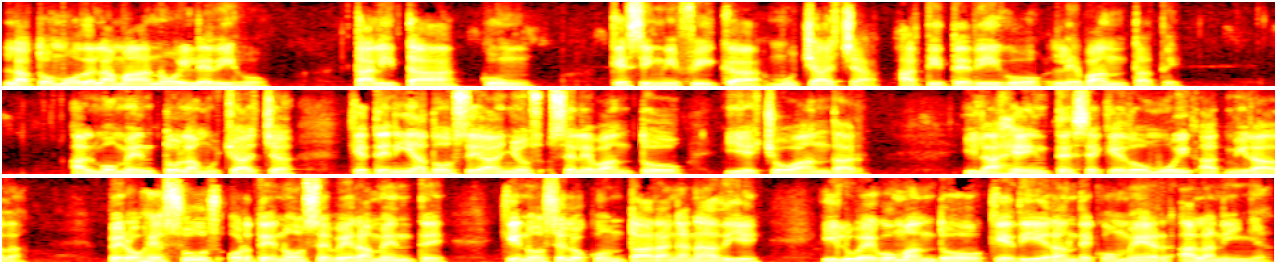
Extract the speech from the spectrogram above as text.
la tomó de la mano y le dijo, Talitá cum, que significa muchacha, a ti te digo, levántate. Al momento la muchacha, que tenía doce años, se levantó y echó a andar, y la gente se quedó muy admirada. Pero Jesús ordenó severamente que no se lo contaran a nadie, y luego mandó que dieran de comer a la niña.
